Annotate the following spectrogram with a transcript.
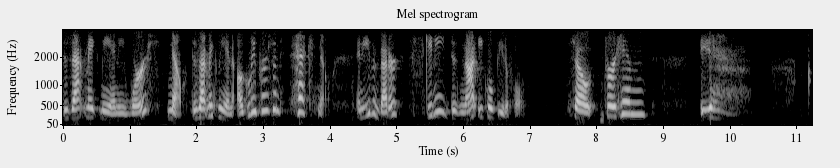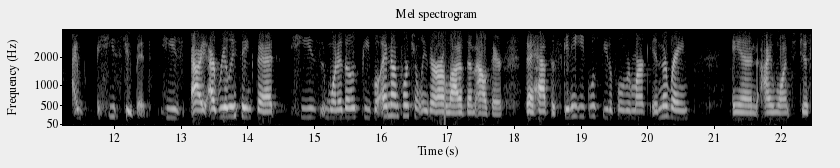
Does that make me any worse? No. Does that make me an ugly person? Heck no. And even better, skinny does not equal beautiful. So for him, I, he's stupid. He's. I, I really think that he's one of those people, and unfortunately, there are a lot of them out there that have the skinny equals beautiful remark in their brain, and I want to just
